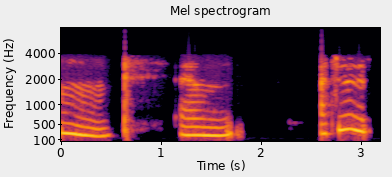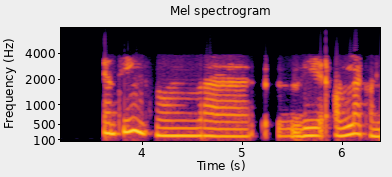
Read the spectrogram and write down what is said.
Mm. Um, jeg tror en ting som uh, vi alle kan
